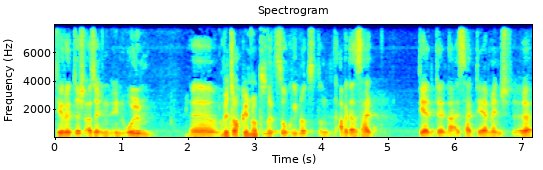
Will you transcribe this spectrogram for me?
theoretisch, also in, in Ulm äh, wird auch genutzt. Wird so genutzt, und, aber das ist halt der, der, da ist halt der Mensch, äh,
